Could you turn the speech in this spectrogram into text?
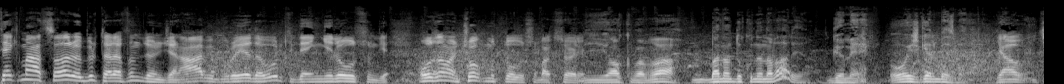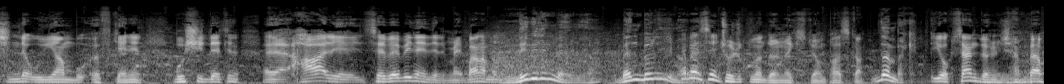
tekme atsalar öbür tarafını döneceksin. Abi buraya da vur ki dengeli olsun diye. O zaman çok mutlu olursun bak söyleyeyim. Yok baba. Bana dokunana var ya gömerim. O iş gelmez bana. Ya içinde uyuyan bu öfkenin, bu şiddetin e, hali, sebebi nedir? Bana bunu... Ne bileyim ben ya. Ben böyleyim Ya abi. ben senin çocukluğuna dönmek istiyorum Pascal. Dön bak. Yok sen döneceğim ben.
